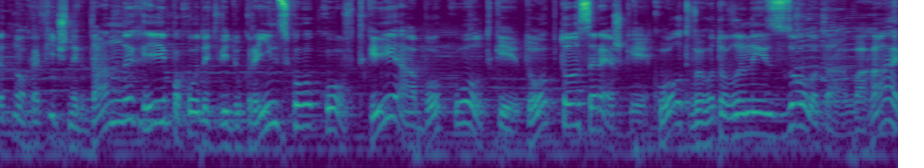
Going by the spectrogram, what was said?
етнографічних даних і походить від українського ковтки або колтки, тобто сережки. Колт виготовлений з золота, вага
